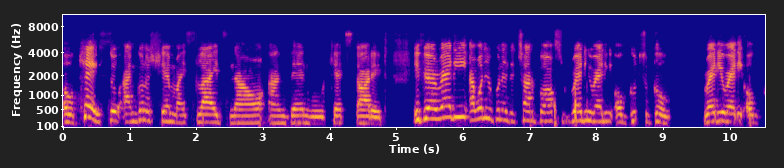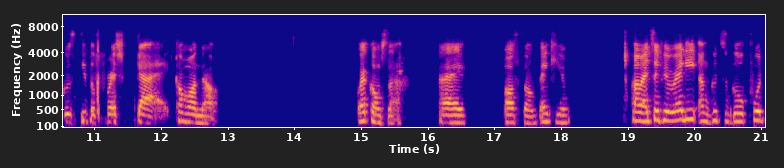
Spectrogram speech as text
Okay, so I'm going to share my slides now and then we'll get started. If you're ready, I want you to put in the chat box, ready, ready, or good to go. Ready, ready, Augusti, the fresh guy. Come on now. Welcome, sir. Hi. Awesome. Thank you. All right. So if you're ready and good to go, put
